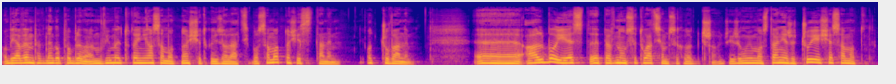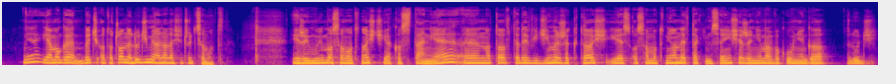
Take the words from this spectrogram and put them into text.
objawem pewnego problemu. Mówimy tutaj nie o samotności, tylko izolacji, bo samotność jest stanem odczuwanym. E, albo jest e, pewną sytuacją psychologiczną. Czyli, jeżeli mówimy o stanie, że czuję się samotny. Nie? Ja mogę być otoczony ludźmi, ale nadal się czuć samotny. Jeżeli mówimy o samotności jako stanie, no to wtedy widzimy, że ktoś jest osamotniony w takim sensie, że nie ma wokół niego ludzi.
